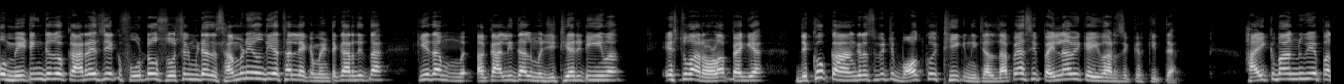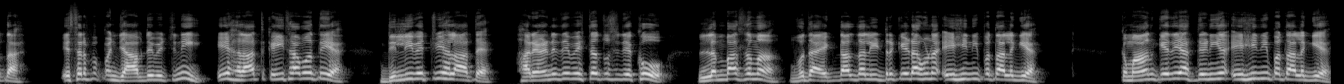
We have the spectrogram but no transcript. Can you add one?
ਉਹ ਮੀਟਿੰਗ ਜਦੋਂ ਕਰ ਰਹੇ ਸੀ, ਇੱਕ ਫੋਟੋ ਸੋਸ਼ਲ ਮੀਡੀਆ ਦੇ ਸਾਹਮਣੇ ਆਉਂਦੀ ਹੈ, ਥੱਲੇ ਕਮੈਂਟ ਕਰ ਦਿੱਤਾ। ਕਿ ਇਹ ਤਾਂ ਮ- ਅਕਾਲੀ ਦਲ ਮਜੀਠੀਆ ਦੀ ਟੀਮ ਆ, ਇਸ ਤੋਂ ਬਾਅਦ ਰੌਲਾ ਪੈ ਗਿਆ। ਦੇਖੋ, ਕਾਂਗਰਸ ਵਿੱਚ ਬਹੁਤ ਕੁਝ ਠੀਕ ਨਹੀਂ ਚੱਲਦਾ ਪਿਆ, ਅਸੀਂ ਪਹਿਲਾਂ ਵੀ ਕਈ ਵਾਰ ਜ਼ਿਕਰ ਕੀਤਾ। ਹੈ। ਹਾਈ ਕਮਾਨ ਨੂੰ ਵੀ ਇਹ ਪਤਾ, ਇਹ ਸਿਰਫ ਪੰਜਾਬ ਦੇ ਵਿੱਚ ਨਹੀਂ, ਇਹ ਹਾਲਾਤ ਕਈ ਥਾਵਾਂ ਤੇ ਹੈ ਦਿੱਲੀ ਵਿੱਚ ਵੀ ਹਾਲਾਤ ਹੈ, ਹਰਿਆਣੇ ਦੇ ਵਿੱਚ ਤਾਂ ਤੁਸੀਂ ਦੇਖੋ, ਲੰਬਾ ਸਮਾਂ ਵਿਧਾਇਕ ਦਲ ਦਾ ਲੀਡਰ ਕਿਹੜਾ ਹੋਣਾ, ਇਹੀ ਨਹੀਂ ਪਤਾ ਲੱਗਿਆ। ਕਮਾਨ ਕਿਹਦੇ ਹੱਥ ਦੇਣੀ ਆ, ਇਹੀ ਨਹੀਂ ਪਤਾ ਲੱਗਿਆ।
